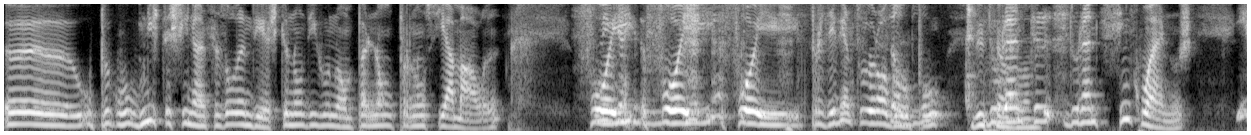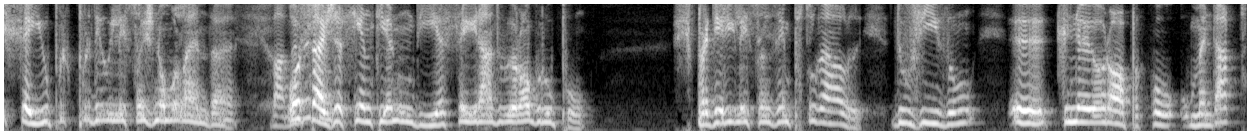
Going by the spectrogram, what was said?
Eh, o, pe- o ministro das Finanças holandês, que eu não digo o nome para não pronunciar mal, foi, foi, foi presidente do Eurogrupo durante, durante cinco anos e saiu porque perdeu eleições na Holanda. Ou seja, Centeno um dia sairá do Eurogrupo se perder eleições em Portugal. Duvido eh, que na Europa, com o mandato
